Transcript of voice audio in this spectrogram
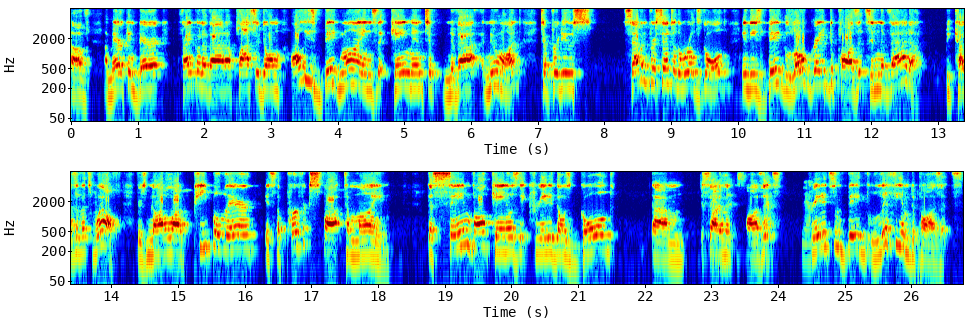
of American Barrick, Franco Nevada, Placer Dome, all these big mines that came into Nevada, Newmont to produce 7% of the world's gold in these big low grade deposits in Nevada. because of its wealth. There's not a lot of people there. It's the perfect spot to mine. The same volcanoes that created those gold um, sediment deposits yeah. Yeah. created some big lithium deposits.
